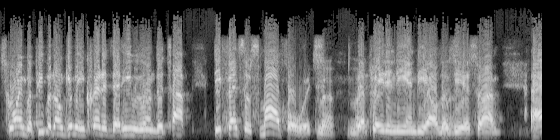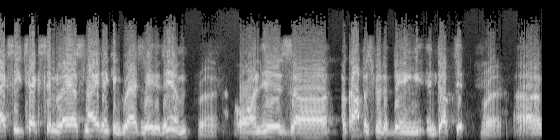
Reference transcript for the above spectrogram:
scoring, but people don't give him credit that he was one of the top defensive small forwards No, no. that played in the NBA all those years. So I'm, I actually texted him last night and congratulated him Right, on his uh, accomplishment of being inducted. Right. Uh,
